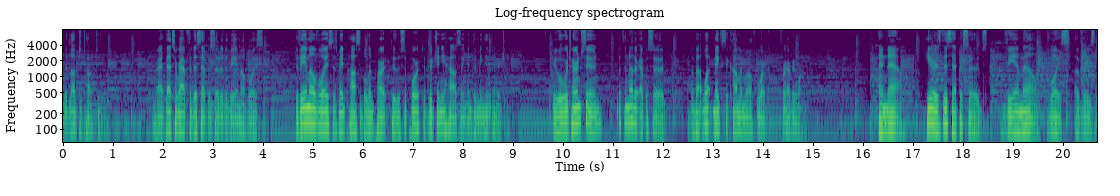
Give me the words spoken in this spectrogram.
We'd love to talk to you. All right, that's a wrap for this episode of the VML Voice. The VML Voice is made possible in part through the support of Virginia Housing and Dominion Energy. We will return soon with another episode about what makes the Commonwealth work for everyone. And now, here is this episode's VML Voice of Reason.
